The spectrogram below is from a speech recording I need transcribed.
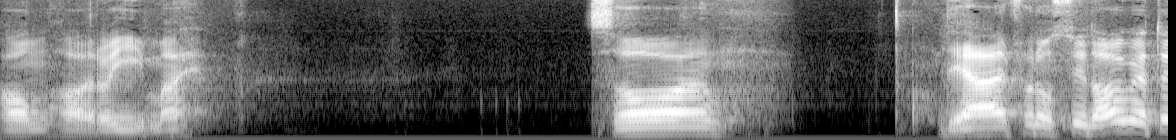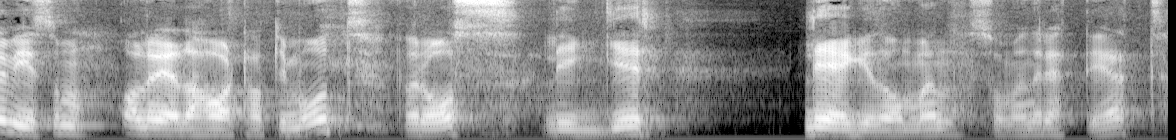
han har å gi meg. Så det er for oss i dag, vet du, vi som allerede har tatt imot. For oss ligger legedommen som en rettighet.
